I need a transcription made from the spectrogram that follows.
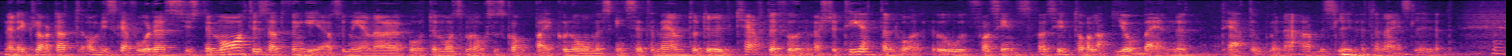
Men det är klart att om vi ska få det systematiskt att fungera så menar jag att då måste man också skapa ekonomiska incitament och drivkrafter för universiteten då, från sin, från sin håll att jobba ännu tätort med arbetslivet och näringslivet. Mm.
